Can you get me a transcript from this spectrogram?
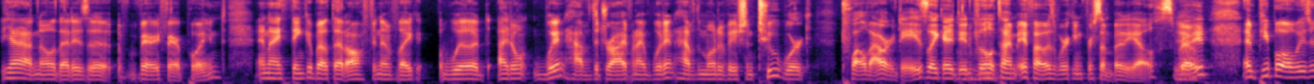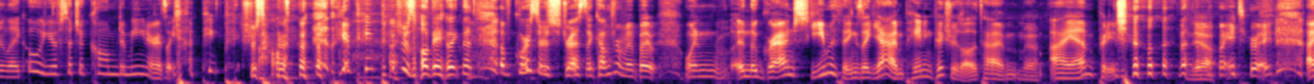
yeah, no, that is a very fair point. And I think about that often of like would I don't wouldn't have the drive and I wouldn't have the motivation to work 12 hour days like I did for the whole time if I was working for somebody else, Mm-hmm. Yeah. right? And people always are like, "Oh, you have such a calm demeanor." It's like, "Yeah, I paint pictures all day." like I paint pictures all day like that. Of course there's stress that comes from it, but when in the grand scheme of things, like yeah, I'm painting pictures all the time. Yeah. I am pretty chill at that Yeah. point, right? I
